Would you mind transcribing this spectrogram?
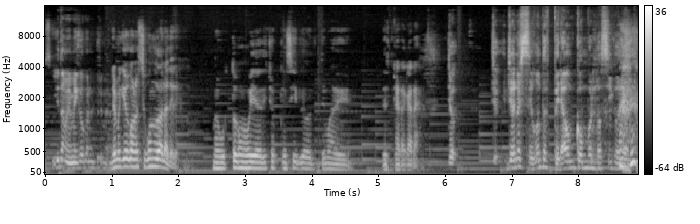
Sí, Yo también me quedo con el primero. Yo me quedo con el segundo de la tele. Me gustó, como había dicho al principio, el tema de, del cara a cara. Yo, yo, yo en el segundo esperaba un combo en los hocico de alguien.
